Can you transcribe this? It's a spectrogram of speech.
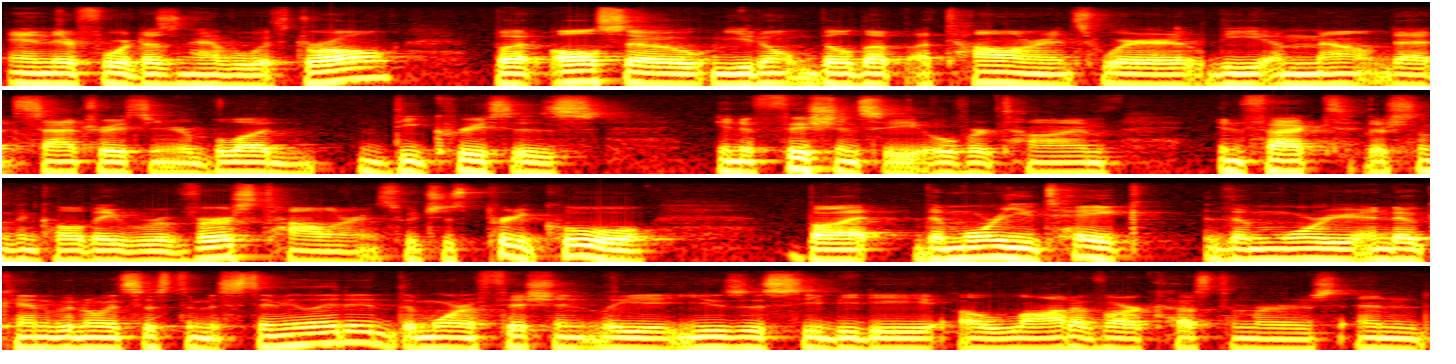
and therefore doesn't have a withdrawal. But also, you don't build up a tolerance where the amount that saturates in your blood decreases in efficiency over time. In fact, there's something called a reverse tolerance, which is pretty cool. But the more you take, the more your endocannabinoid system is stimulated, the more efficiently it uses CBD. A lot of our customers and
